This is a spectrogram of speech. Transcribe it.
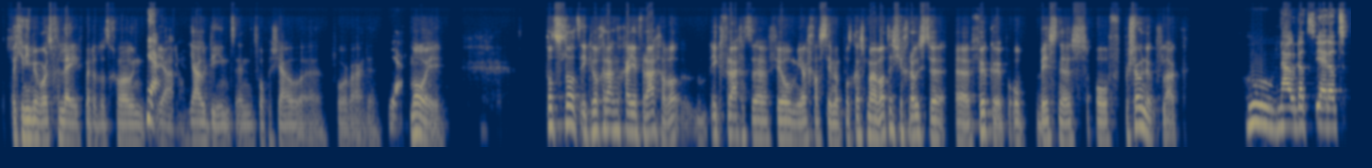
Dat je niet meer wordt geleefd, maar dat het gewoon ja. jou dient en volgens jouw uh, voorwaarden. Ja. Mooi. Tot slot, ik wil graag nog aan je vragen. Ik vraag het uh, veel meer gasten in mijn podcast, maar wat is je grootste uh, fuck-up op business of persoonlijk vlak? Oeh, nou, dat, ja, dat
